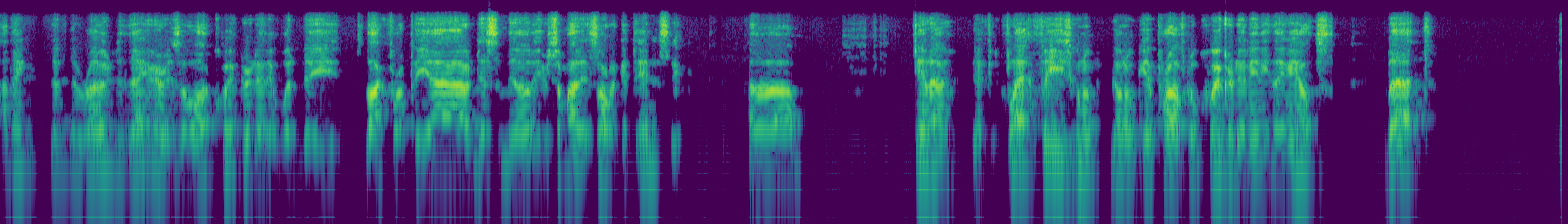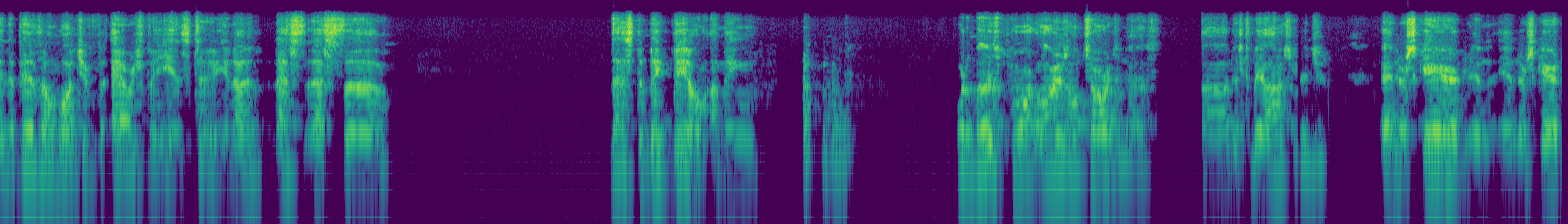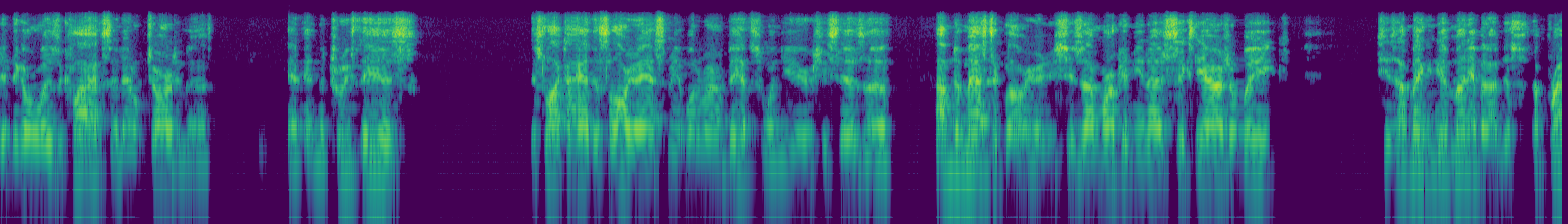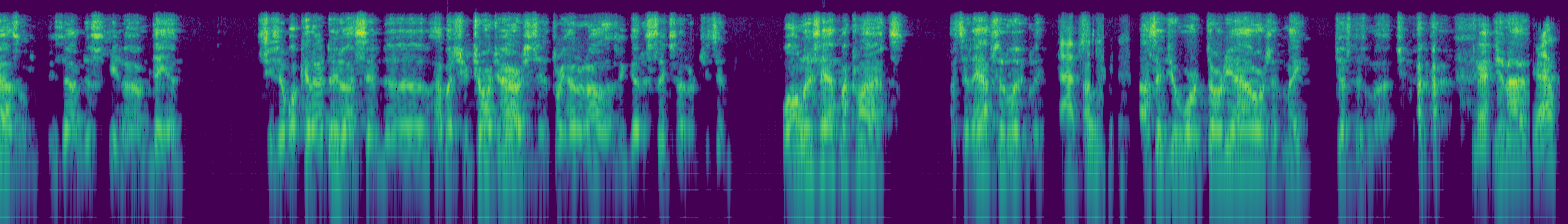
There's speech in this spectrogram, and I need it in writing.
I think the, the road there is a lot quicker than it would be like for a PI or disability or somebody that's on a contingency. Uh, you know, if flat fee is going to get profitable quicker than anything else, but it depends on what your average fee is too. You know, that's that's the that's the big deal. I mean, for the most part, lawyers don't charge enough. Uh, just to be honest with you and they're scared and, and they're scared that they're going to lose a client, so they don't charge enough. And, and the truth is, it's like I had this lawyer ask me at one of our events one year. She says, uh, "I'm a domestic lawyer," and she says, "I'm working, you know, 60 hours a week." She says, "I'm making good money, but I'm just I'm frazzled." She said, "I'm just, you know, I'm dead." She said, "What can I do?" I said, uh, "How much you charge hours?" She said, 300 dollars." I go to 600. She said, "Well, I'll lose half my clients." I said, absolutely. Absolutely. I, I said, you'll work 30 hours and make just as much. you know? Yeah.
